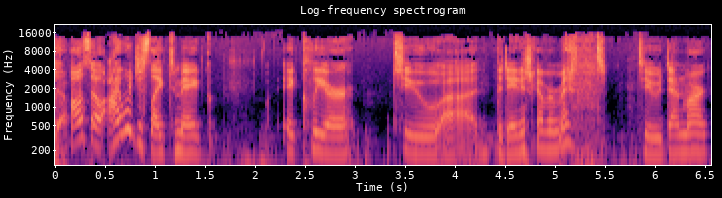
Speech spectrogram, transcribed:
Yeah. Also, I would just like to make it clear to uh, the Danish government, to Denmark.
